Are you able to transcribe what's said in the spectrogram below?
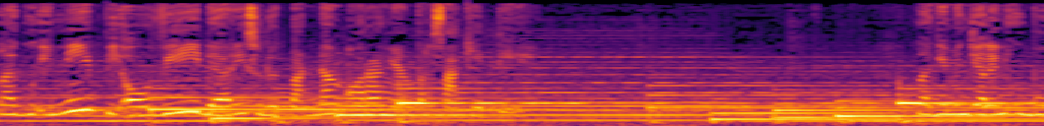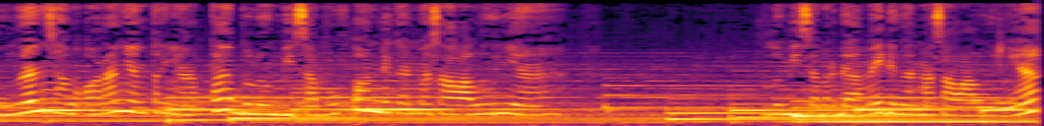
Lagu ini POV dari sudut pandang orang yang tersakiti. Lagi menjalin hubungan sama orang yang ternyata belum bisa move on dengan masa lalunya. Belum bisa berdamai dengan masa lalunya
